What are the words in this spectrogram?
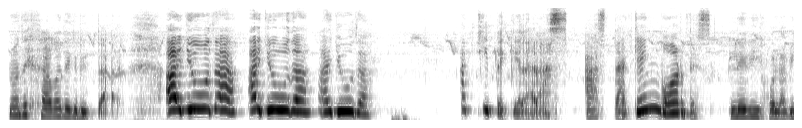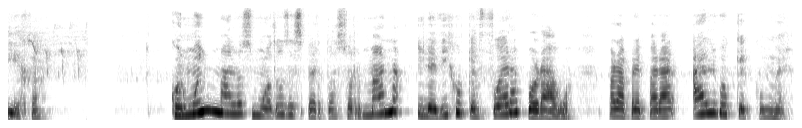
no dejaba de gritar Ayuda, ayuda, ayuda. Aquí te quedarás hasta que engordes, le dijo la vieja. Con muy malos modos despertó a su hermana y le dijo que fuera por agua para preparar algo que comer,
